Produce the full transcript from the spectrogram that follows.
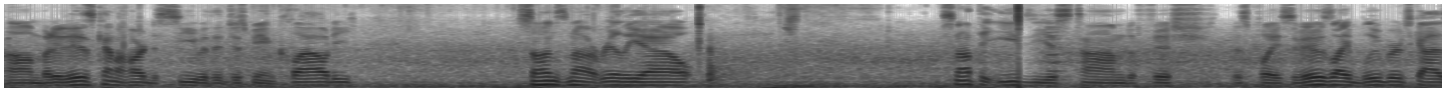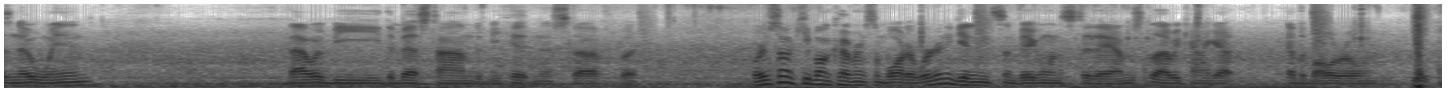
Um, but it is kind of hard to see with it just being cloudy. Sun's not really out. It's not the easiest time to fish this place. If it was like bluebird skies, no wind, that would be the best time to be hitting this stuff. But we're just gonna keep on covering some water. We're gonna get into some big ones today. I'm just glad we kind of got got the ball rolling.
